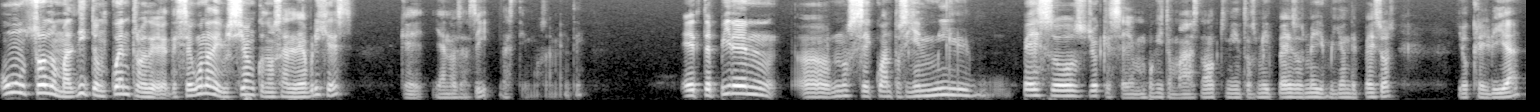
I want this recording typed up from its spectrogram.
un solo maldito encuentro de, segunda división con los alebrijes, que ya no es así, lastimosamente, eh, te piden, ah, no sé cuántos, 100 mil pesos, yo qué sé, un poquito más, ¿no? 500 mil pesos, medio millón de pesos, yo creería.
